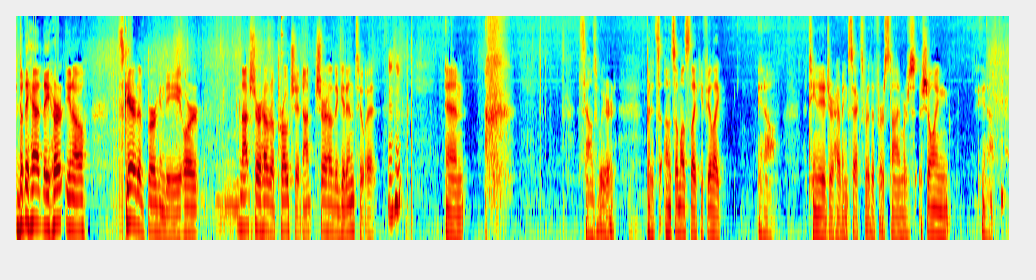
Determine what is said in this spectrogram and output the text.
but they had they hurt, you know, scared of Burgundy or not sure how to approach it, not sure how to get into it, mm-hmm. and sounds weird, but it's it's almost like you feel like, you know, a teenager having sex for the first time or showing, you know,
